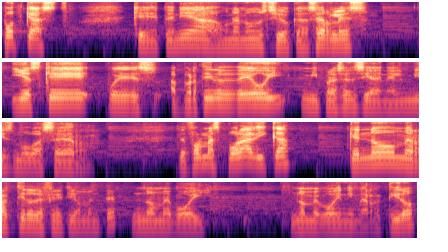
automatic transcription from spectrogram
podcast que tenía un anuncio que hacerles. Y es que, pues, a partir de hoy, mi presencia en el mismo va a ser de forma esporádica, que no me retiro definitivamente, no me voy, no me voy ni me retiro.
